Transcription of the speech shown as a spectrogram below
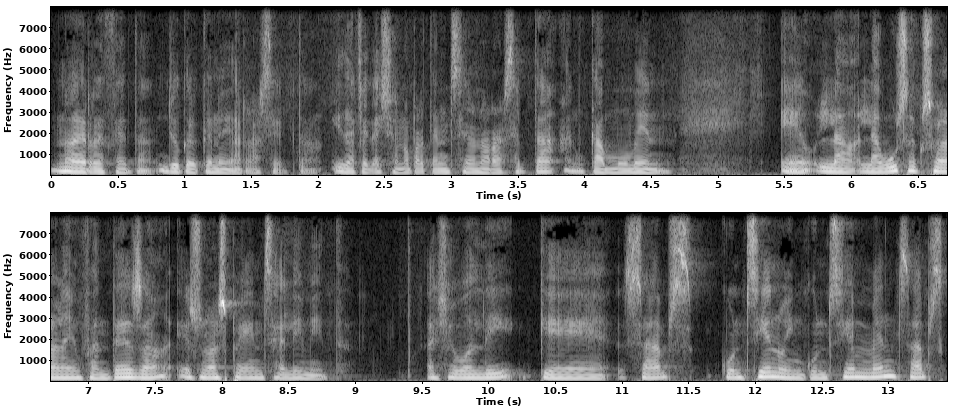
No hi ha receta. Jo crec que no hi ha recepta. I de fet això no pretén ser una recepta en cap moment. Eh, la- L'abús sexual a la infantesa és una experiència límit. Això vol dir que saps, conscient o inconscientment, saps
